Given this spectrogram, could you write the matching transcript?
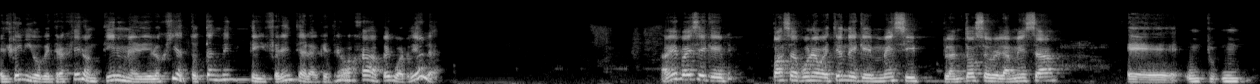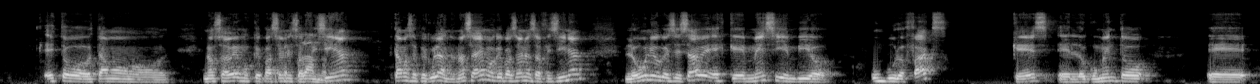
el técnico que trajeron tiene una ideología totalmente diferente a la que trabajaba Pep Guardiola. A mí me parece que pasa por una cuestión de que Messi plantó sobre la mesa eh, un, un- esto estamos, no sabemos qué pasó en esa oficina, estamos especulando, no sabemos qué pasó en esa oficina, lo único que se sabe es que Messi envió un burofax, que es el documento, eh,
